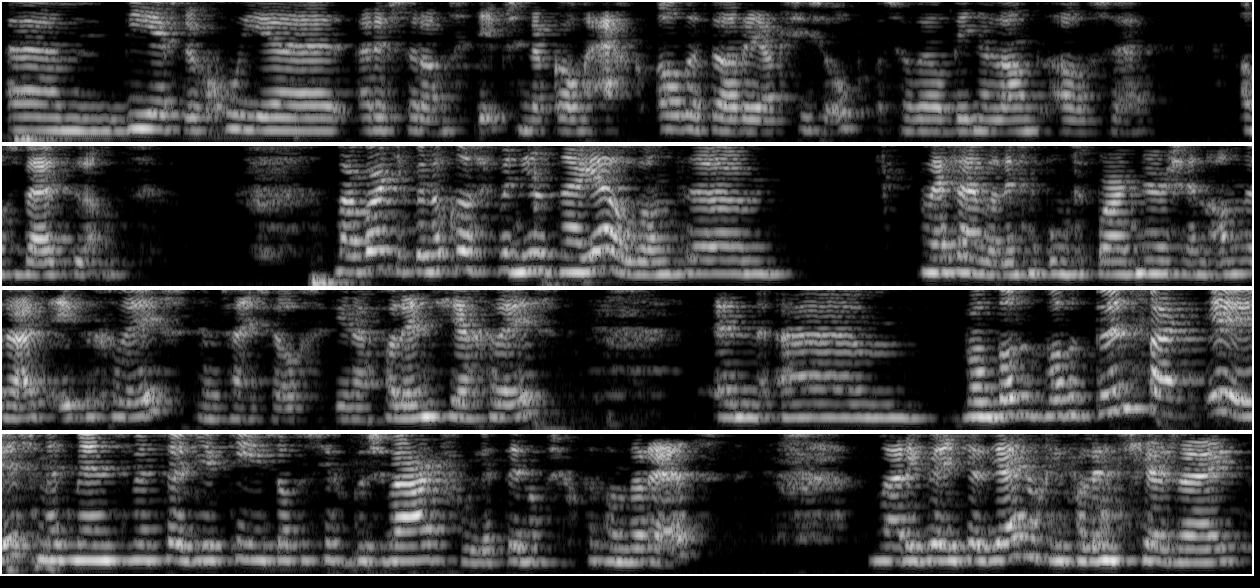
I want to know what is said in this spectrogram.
Ehm, wie heeft er goede restaurantstips? En daar komen eigenlijk altijd wel reacties op. Zowel binnenland als, als buitenland. Maar Bart, ik ben ook wel eens benieuwd naar jou. Want ehm, wij zijn wel eens met onze partners en anderen uit eten geweest. En we zijn zelfs een keer naar Valencia geweest. En, ehm, want wat het, wat het punt vaak is met mensen met celiakie is dat ze zich bezwaard voelen ten opzichte van de rest. Maar ik weet dat jij nog in Valencia zei,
